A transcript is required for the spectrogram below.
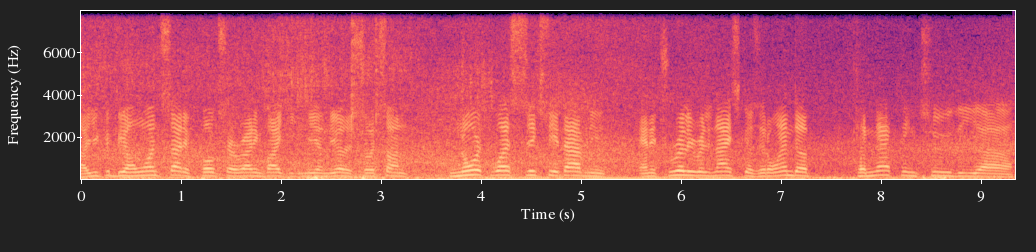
uh, you could be on one side. If folks are riding bike, you can be on the other. So it's on Northwest 60th Avenue, and it's really, really nice because it'll end up connecting to the uh,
